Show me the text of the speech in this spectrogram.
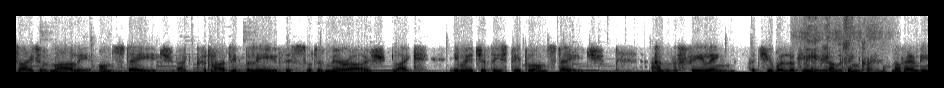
sight of Marley on stage, I could hardly believe this sort of mirage-like image of these people on stage, and the feeling that you were looking really, at something not only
